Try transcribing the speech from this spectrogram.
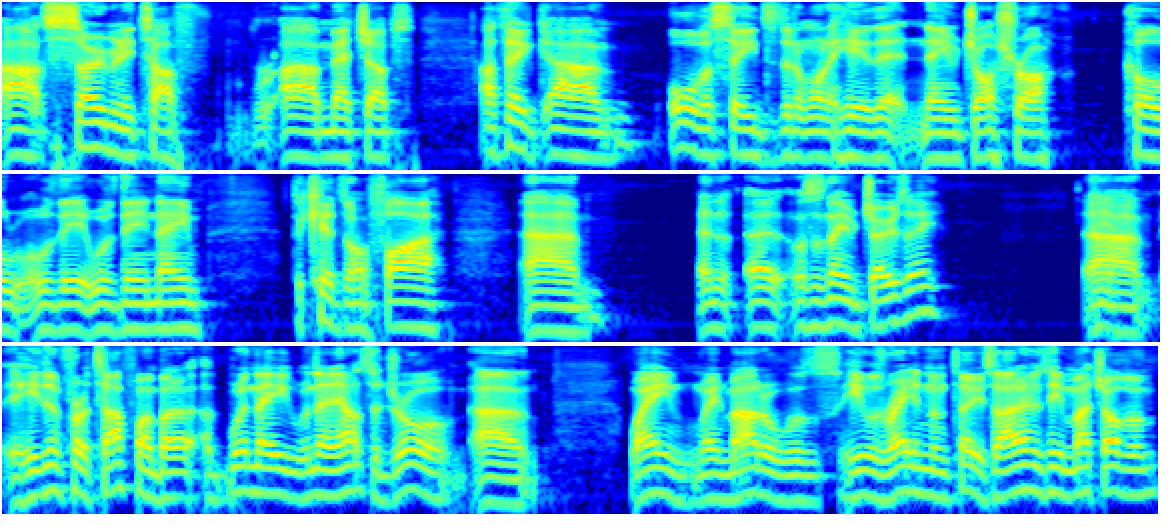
uh, so many tough uh, matchups. I think um, all the seeds didn't want to hear that name Josh Rock called with their with their name. The kid's on fire. Um, and uh, what's his name? Jose. Um, He's in for a tough one. But uh, when they when they announced the draw, um, Wayne Wayne Mardle was he was rating them too. So I haven't seen much of him.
